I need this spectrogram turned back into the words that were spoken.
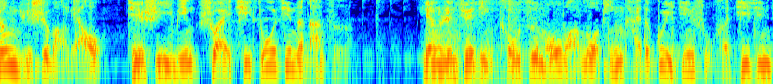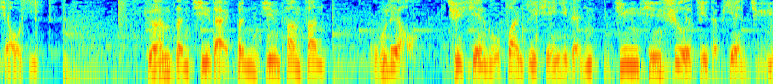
张女士网聊，结识一名帅气多金的男子，两人决定投资某网络平台的贵金属和基金交易。原本期待本金翻番，不料却陷入犯罪嫌疑人精心设计的骗局。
